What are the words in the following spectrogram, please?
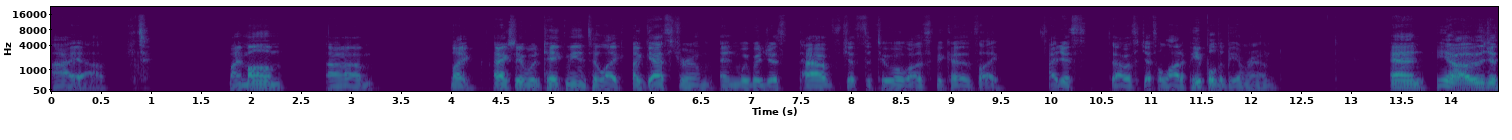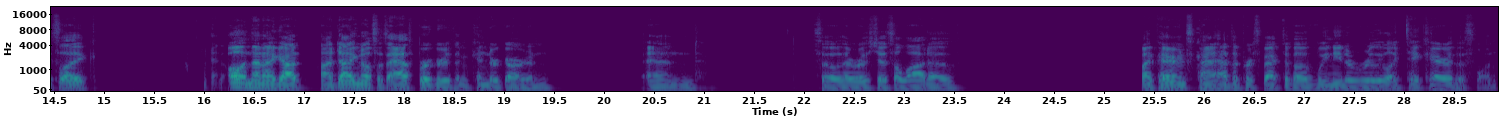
I, uh, my mom, um, like actually would take me into like a guest room and we would just have just the two of us because like I just that was just a lot of people to be around. And, you know, it was just like, oh, and then I got uh, diagnosed with Asperger's in kindergarten. And so there was just a lot of, my parents kind of had the perspective of, we need to really, like, take care of this one.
